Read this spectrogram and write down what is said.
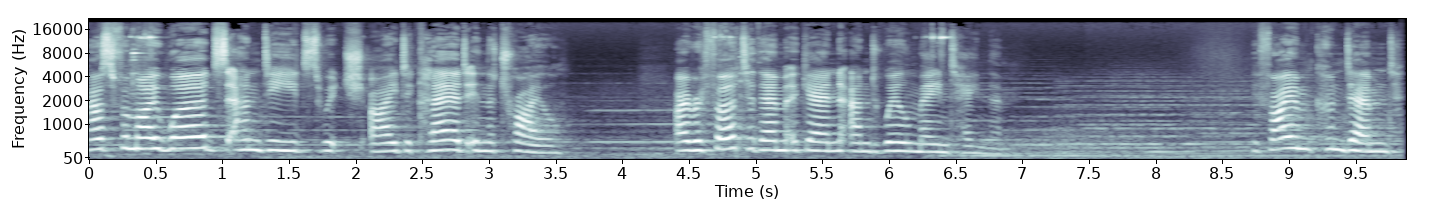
As for my words and deeds which I declared in the trial, I refer to them again and will maintain them. If I am condemned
